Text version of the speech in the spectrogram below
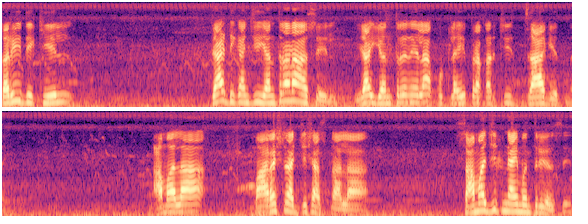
तरी देखील त्या ठिकाणची यंत्रणा असेल या यंत्रणेला कुठल्याही प्रकारची जाग येत नाही. आम्हाला महाराष्ट्र राज्य शासनाला सामाजिक न्यायमंत्री असेल.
